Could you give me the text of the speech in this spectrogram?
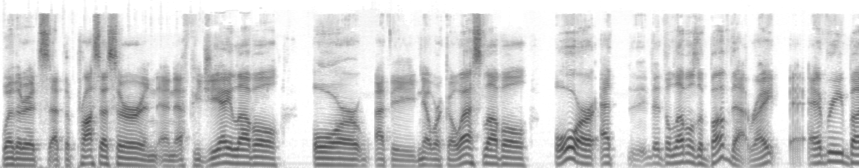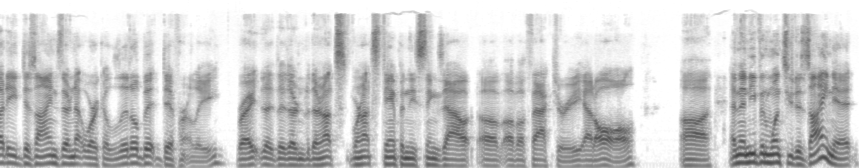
Whether it's at the processor and, and FPGA level, or at the network OS level or at the, levels above that, right? Everybody designs their network a little bit differently, right? They're, they're not, we're not stamping these things out of, of a factory at all. Uh, and then even once you design it,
